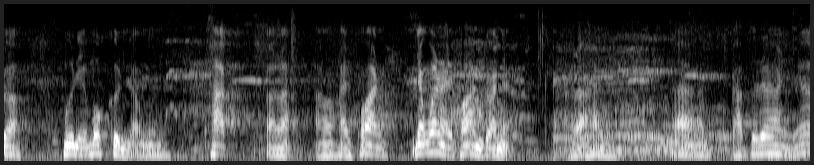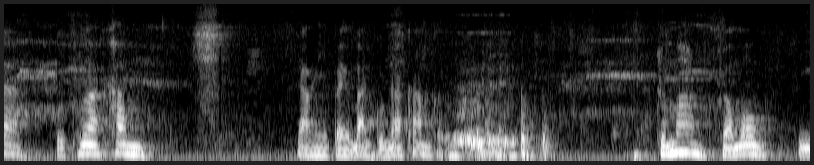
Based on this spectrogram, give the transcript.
ก็มื่อนี้บ่ขึ้นแล้วมื้อพักเอาละเอาให้พ่อยังว่าให้พ่อตัวเนี่ยเอาละให้กลับจะได้ให้เน้ออุเพื่อค่ำจากนี้ไปบ้านกุณาค่ำก็ ชั่วโมงโมงสี่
